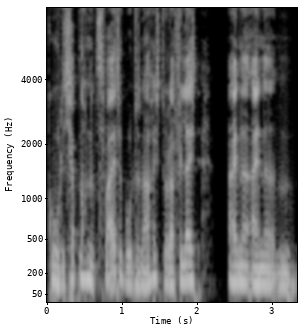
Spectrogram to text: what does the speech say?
Gut, ich habe noch eine zweite gute Nachricht oder vielleicht eine, eine ähm,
